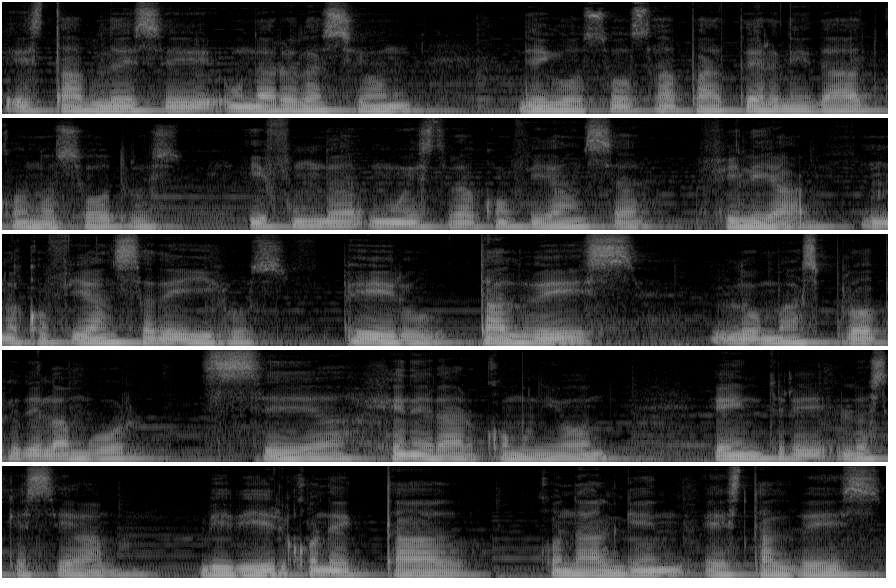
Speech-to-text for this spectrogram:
establece una relación de gozosa paternidad con nosotros y funda nuestra confianza filial, una confianza de hijos. Pero tal vez lo más propio del amor sea generar comunión entre los que se aman. Vivir conectado con alguien es tal vez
